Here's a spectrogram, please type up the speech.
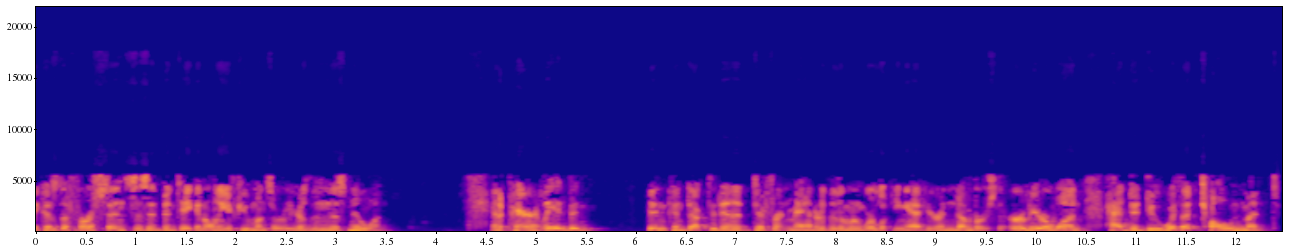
because the first census had been taken only a few months earlier than this new one. And apparently it had been been conducted in a different manner than the one we're looking at here in Numbers. The earlier one had to do with atonement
